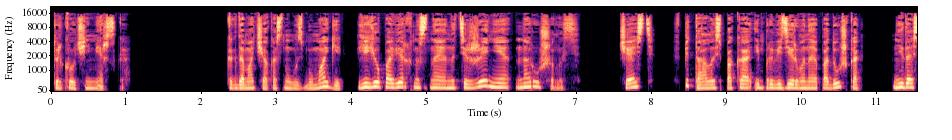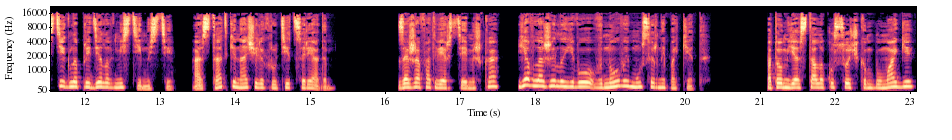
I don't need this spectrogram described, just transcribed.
только очень мерзко. Когда моча коснулась бумаги, ее поверхностное натяжение нарушилось. Часть впиталась, пока импровизированная подушка не достигла предела вместимости, а остатки начали крутиться рядом. Зажав отверстие мешка, я вложила его в новый мусорный пакет. Потом я стала кусочком бумаги,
